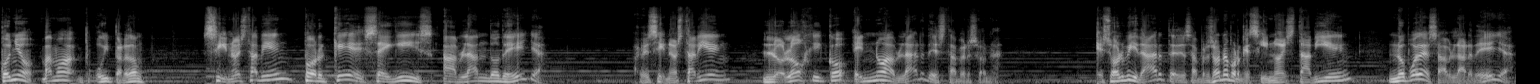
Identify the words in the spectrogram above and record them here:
Coño, vamos a... Uy, perdón. Si no está bien, ¿por qué seguís hablando de ella? A ver, si no está bien, lo lógico es no hablar de esta persona. Es olvidarte de esa persona, porque si no está bien, no puedes hablar de ella.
